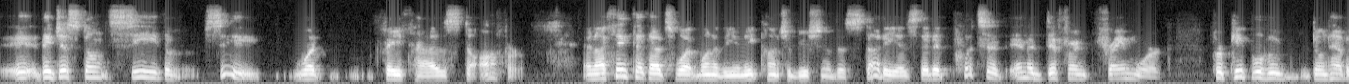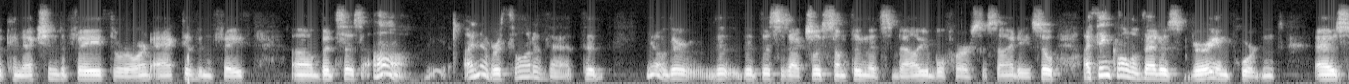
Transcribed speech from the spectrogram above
it, they just don't see the see what faith has to offer. And I think that that's what one of the unique contribution of this study is that it puts it in a different framework for people who don't have a connection to faith or aren't active in faith, uh, but says, "Ah, I never thought of that. That you know, there that this is actually something that's valuable for our society." So I think all of that is very important as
